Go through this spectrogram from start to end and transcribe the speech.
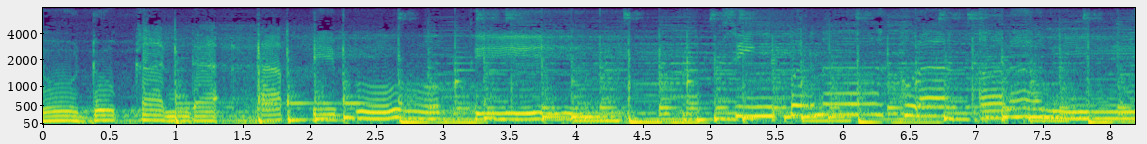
dudukandak tapi bukti. Sing pernah kurang alami.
